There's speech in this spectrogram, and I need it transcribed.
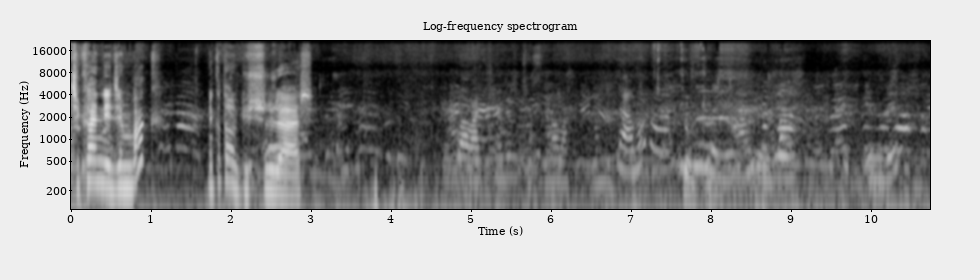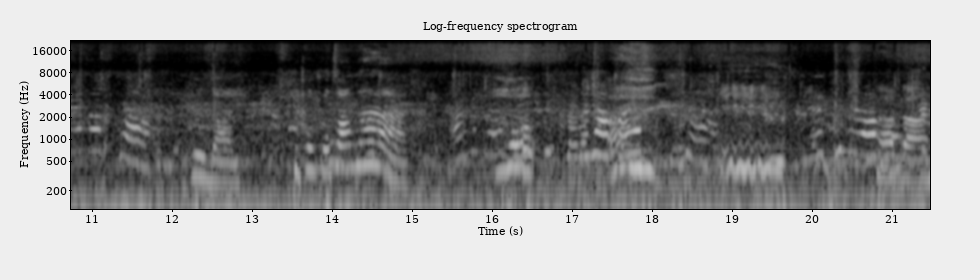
Çık anneciğim bak. Ne kadar güçlüler. Baba bak kendi üstüne bak. Ya bak. Tüm tüm. İndi. Buradan. Hipopotamlar. Ay. Buradan.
